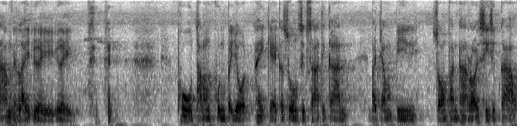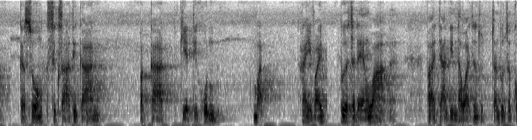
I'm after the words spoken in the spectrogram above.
น้ำเนี่ยไหลเอื่อยเอื่อยผู้ทำคุณประโยชน์ให้แก่กระทรวงศึกษาธิการ ประจำปี 2549 กระทรวงศึกษาธิการ ประกาศเกียรติคุณ บัตรให้ไว้เพื่อแสดงว่า พระอาจารย์อินทวัตสันตุสโก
